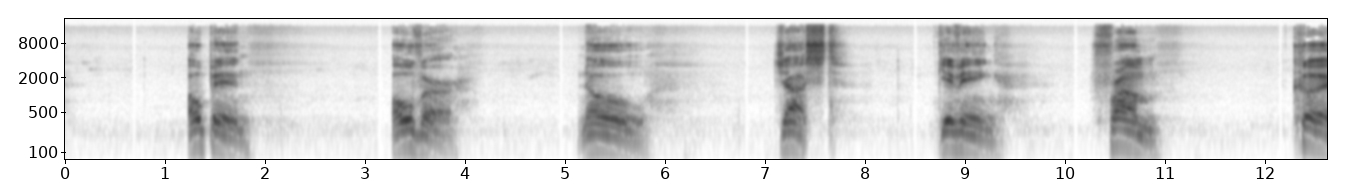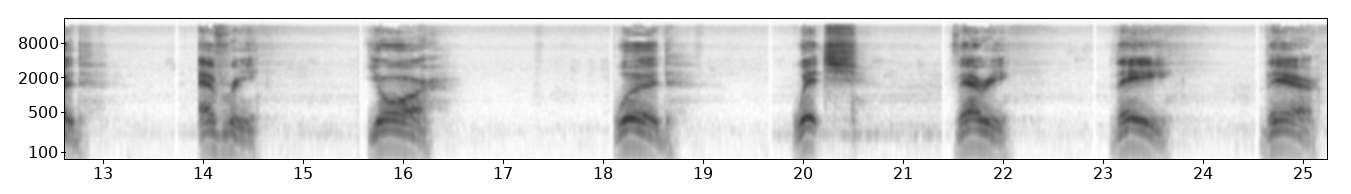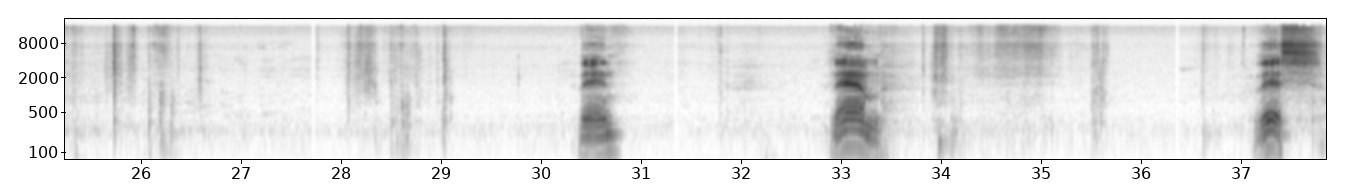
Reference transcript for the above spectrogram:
open, over, no, just, giving, from, could, every, your, would, which, very, they, there. Then, them, this,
